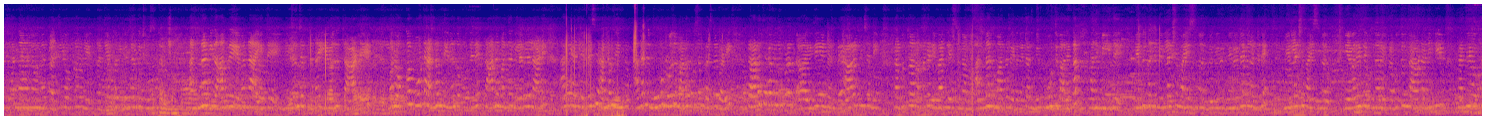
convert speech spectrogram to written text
తెలంగాణలో ఉన్న ప్రతి ఒక్కరు ప్రతి ఒక్క నిరుద్యోగి చూస్తున్నారు అన్నకి రాత్రి ఏమన్నా అయితే నిజం చెప్తున్నా ఈ రోజు తాటే మనం ఒక్క పూట అన్నం తినకపోతేనే ప్రాణం అంతా నిలదలాడి అరే అని చెప్పేసి అన్నం తింటాం అలాంటి మూడు రోజులు మన కోసం కష్టపడి ప్రాణత్యాగాన్ని కూడా ఆ, ఇది ఏంటంటే ఆలోచించండి ప్రభుత్వాలు ఒక్కటే డిమాండ్ చేస్తున్నాము. అన్నది మాత్రం ఏదైతే అది మీ పూర్తి బాధ్యత అది మీదే. ఎందుకంటే నిర్లక్ష్యం వహిస్తున్నారు. నిరుద్యోగులు అంటేనే నిర్లక్ష్యం వహిస్తున్నారు. ఎవరైతే ఉన్నారో ఈ ప్రభుత్వం రావడానికి ప్రతి ఒక్క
